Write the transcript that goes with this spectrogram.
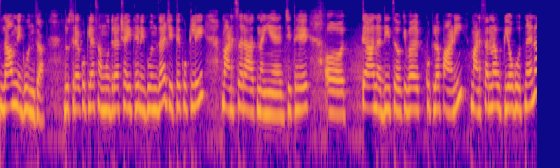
लांब निघून जा. दुसऱ्या कुठल्या समुद्राच्या इथे निघून जा जिथे कुठली माणसं राहत नाही आहेत जिथे त्या नदीचं किंवा कुठलं पाणी माणसांना उपयोग होत नाही ना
